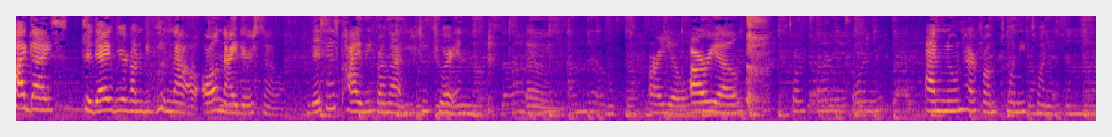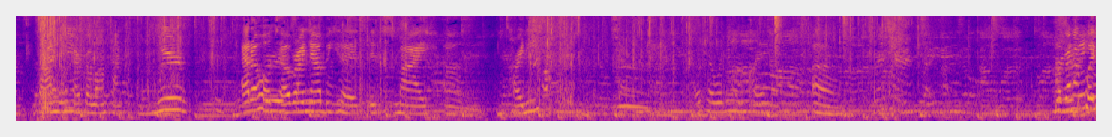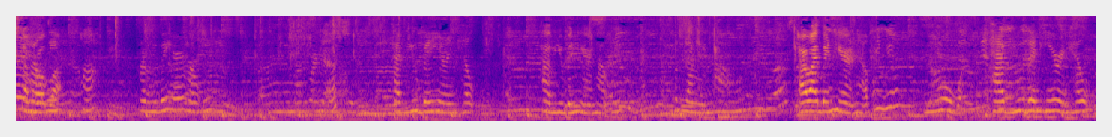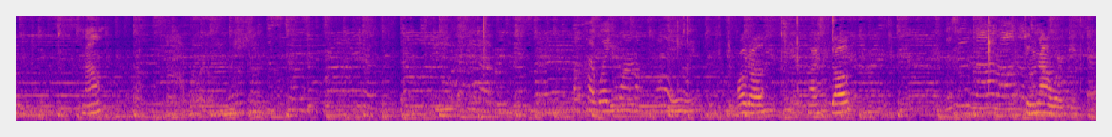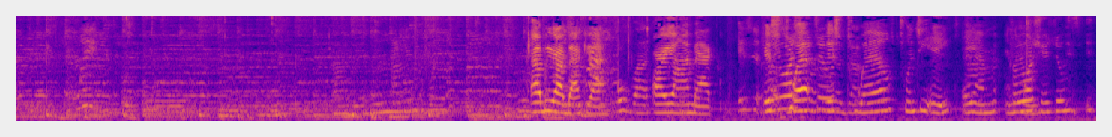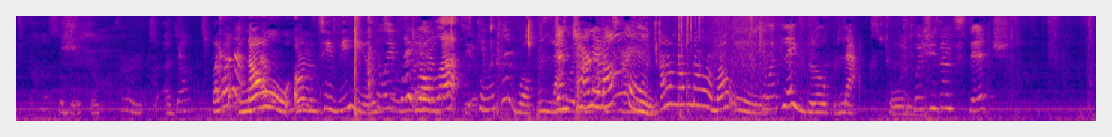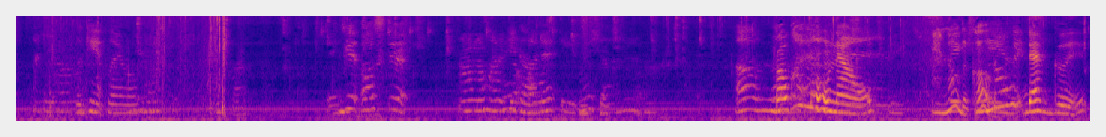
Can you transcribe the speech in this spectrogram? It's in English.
Hi guys, today we are going to be putting out an all-nighter. So this is Kylie from that YouTube short and um, Ario. Ariel. From 2020. I knew her from 2020. So I knew her for a long time. We're at a hotel right now because it's my um, party. Okay, what do you want to play? Um, we're gonna play some? Roblox. Have you been here and helped me? Have you been here and helped me? Have you been here and helped me? What does that mean? Have I been here and helping you? No. Have you been here and helped me? No. Okay, what you want to play? Hold on. My is still not working. I'll be right back, y'all. Oh, Roblox. Alright, y'all, I'm back. Is it? It's Can we watch twelve. YouTube? It's twelve twenty-eight a.m. in Can the we watch morning. YouTube? Adopt No, on the TV. Can we play Roblox? Can we play Roblox? Then turn it on. I don't know what our remote is. Can we play Roblox, Tori? Wait, she's on Stitch. We can't play Roblox. Get all Stitch. I don't know how to get got on it. it. Oh, no. Bro, come on now. I know the code. No, that's good.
